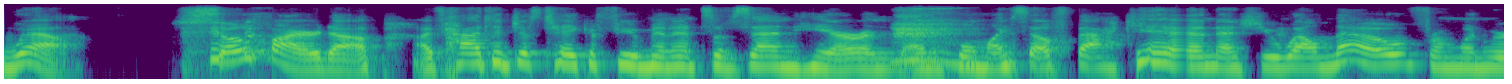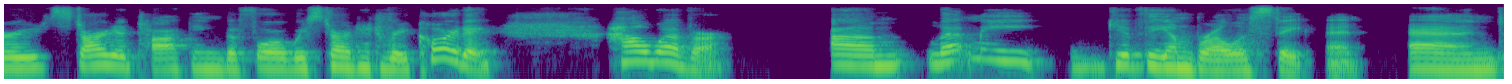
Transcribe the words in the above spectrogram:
Well, so fired up. I've had to just take a few minutes of Zen here and, and, pull myself back in, as you well know from when we started talking before we started recording. However, um, let me give the umbrella statement. And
